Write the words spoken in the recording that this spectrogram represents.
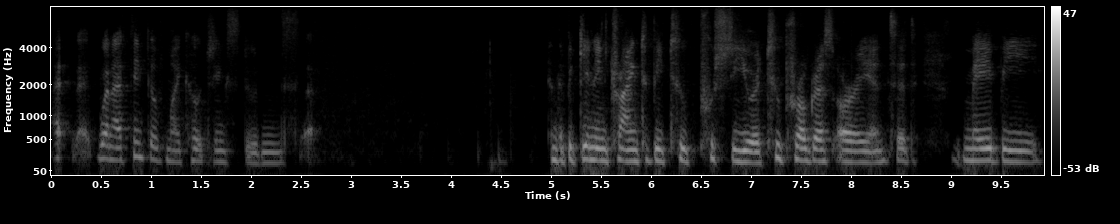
I, when I think of my coaching students, uh, in the beginning trying to be too pushy or too progress oriented maybe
